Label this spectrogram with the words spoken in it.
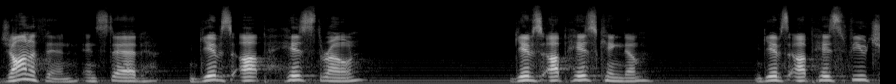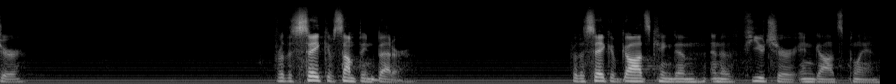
Jonathan instead gives up his throne, gives up his kingdom, gives up his future for the sake of something better, for the sake of God's kingdom and a future in God's plan.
